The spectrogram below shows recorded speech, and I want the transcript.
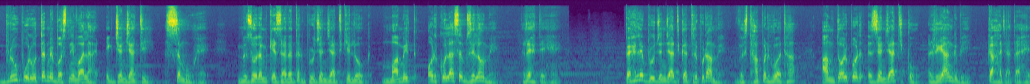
ब्रू पूर्वोत्तर में बसने वाला एक जनजाति समूह है। मिजोरम के ज़्यादातर ब्रू जनजाति के लोग मामित और कोलासिब जिलों में रहते हैं। पहले ब्रू जनजाति का त्रिपुरा में विस्थापन हुआ था। आमतौर पर इस जनजाति को रियांग भी कहा जाता है।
